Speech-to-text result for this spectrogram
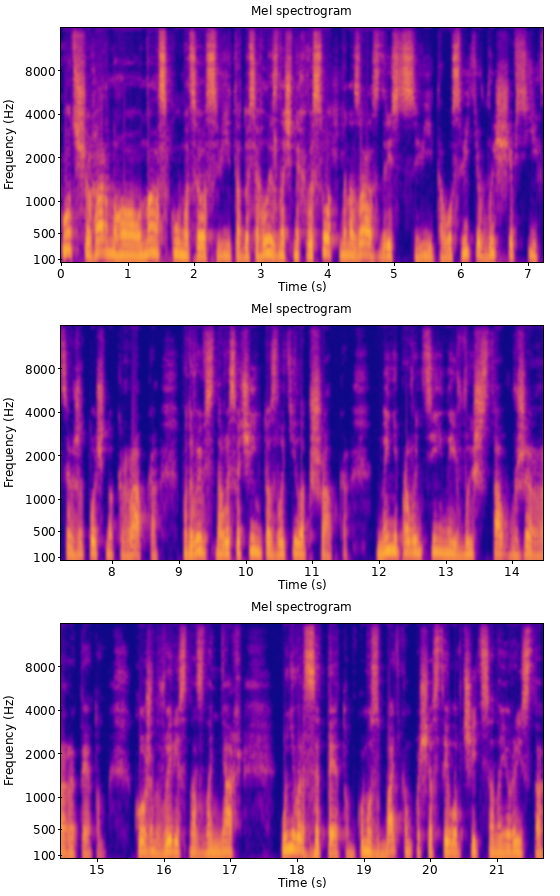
От що гарного у нас, куме, це освіта. Досягли значних висот ми на заздрість світа. У світі вище всіх, це вже точно крапка. Подивився на височінь, то злетіла б шапка. Нині провінційний виш став вже раритетом. Кожен виріс на знаннях університетом. Кому з батьком пощастило вчитися на юриста,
